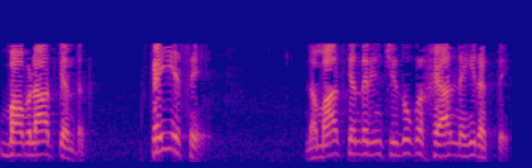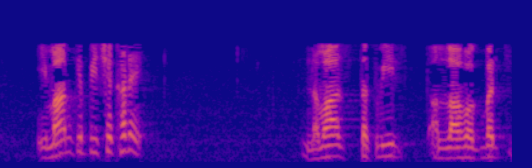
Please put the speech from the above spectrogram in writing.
معاملات کے اندر کئی ایسے نماز کے اندر ان چیزوں کا خیال نہیں رکھتے۔ امام کے پیچھے کھڑے۔ نماز تکویر اللہ اکبر کی،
